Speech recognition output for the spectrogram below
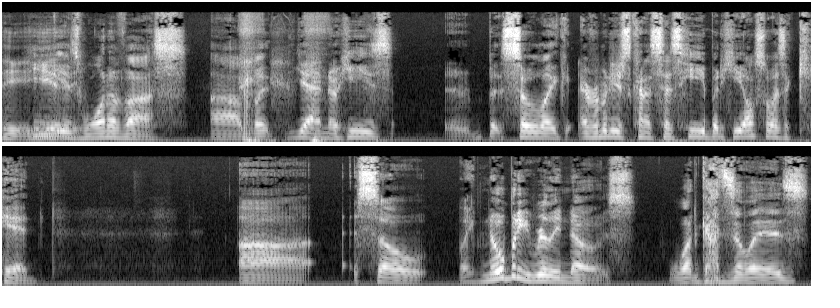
He, he is one of us. Uh, but yeah, no, he's. But so like everybody just kind of says he, but he also has a kid. Uh, so like nobody really knows what Godzilla is,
